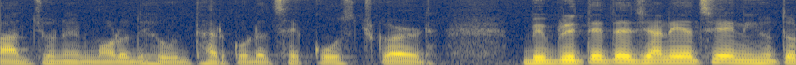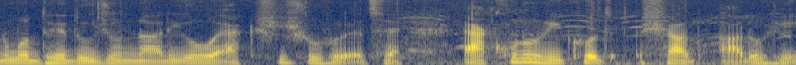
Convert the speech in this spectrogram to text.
পাঁচজনের মরদেহ উদ্ধার করেছে কোস্টগার্ড বিবৃতিতে জানিয়েছে, নিহতর মধ্যে দুজন নারী ও এক শিশু রয়েছে। এখনও নিখোঁজ সাত আরোহী।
